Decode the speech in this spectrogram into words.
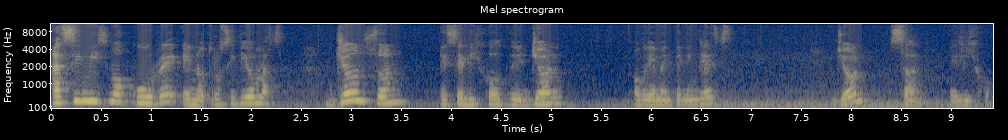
Asimismo ocurre en otros idiomas. Johnson es el hijo de John, obviamente en inglés. Johnson, el hijo.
